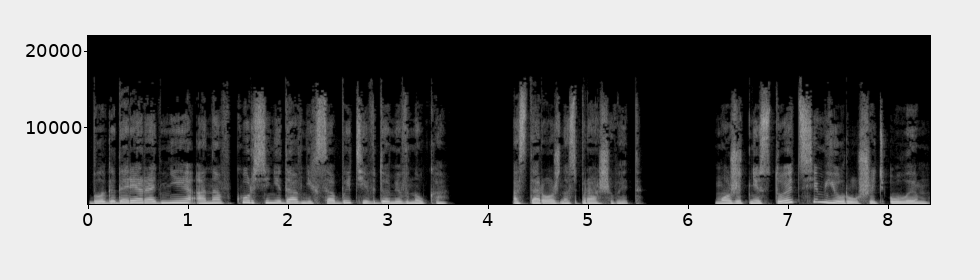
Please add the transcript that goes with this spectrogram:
Благодаря родне она в курсе недавних событий в доме внука. Осторожно спрашивает. «Может, не стоит семью рушить, Улым?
